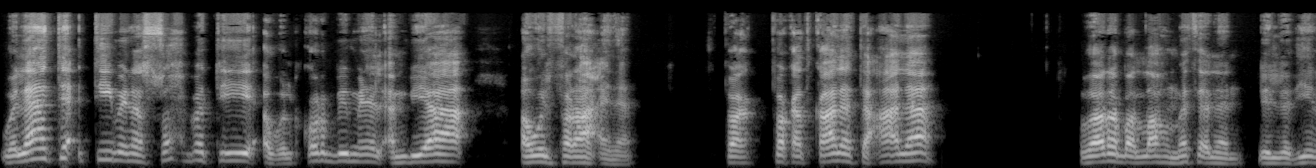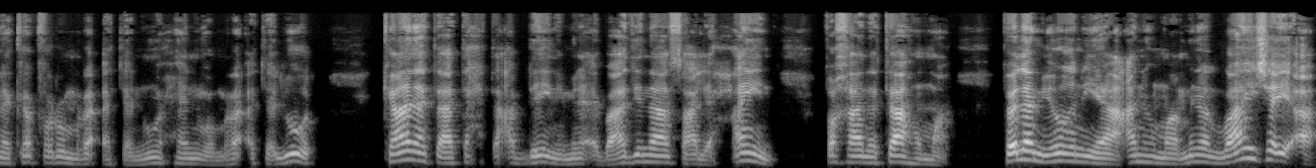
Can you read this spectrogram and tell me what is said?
ولا تأتي من الصحبة أو القرب من الأنبياء أو الفراعنة. فقد قال تعالى ضرب الله مثلا للذين كفروا امرأة نوح وامرأة لوط كانتا تحت عبدين من عبادنا صالحين فخانتاهما فلم يغنيا عنهما من الله شيئا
